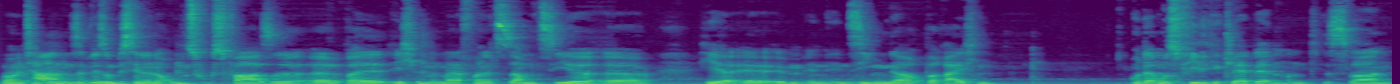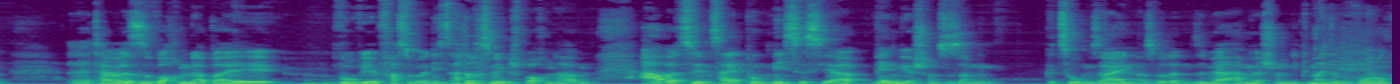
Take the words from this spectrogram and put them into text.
momentan sind wir so ein bisschen in einer Umzugsphase, äh, weil ich mit meiner Freundin zusammenziehe, äh, hier äh, im, in, in Siegener Bereichen. Und da muss viel geklärt werden. Und es waren äh, teilweise so Wochen dabei, wo wir fast über nichts anderes mehr gesprochen haben. Aber zu dem Zeitpunkt nächstes Jahr werden wir schon zusammengezogen sein. Also dann sind wir, haben wir schon die gemeinsame Wohnung.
